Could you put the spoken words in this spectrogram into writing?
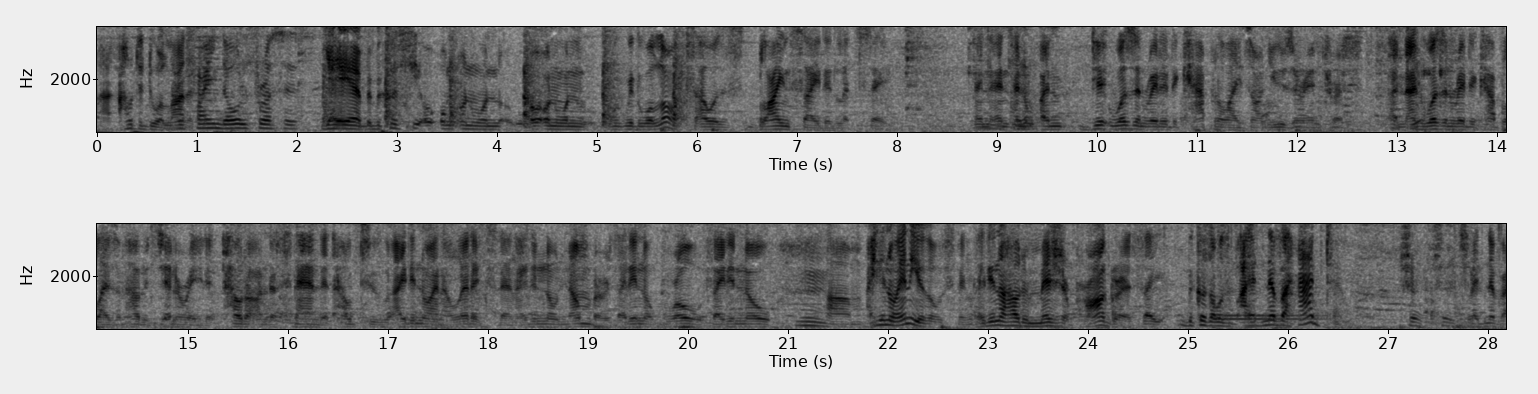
uh, how to do a lot of Refine the whole process. yeah, yeah, yeah, but because see, on, on one, on one with Wolox, I was blindsided, let's say, and and and, and di- wasn't ready to capitalize on user interest, and, and wasn't ready to capitalize on how to generate it, how to understand it, how to. I didn't know analytics then. I didn't know numbers. I didn't know growth. I didn't know. Um, I didn't know any of those things. I didn't know how to measure progress. I because I was I had never had to. True, true, true. I'd never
